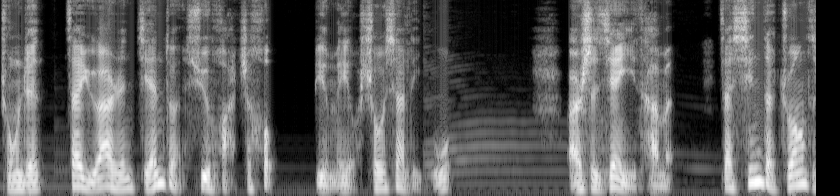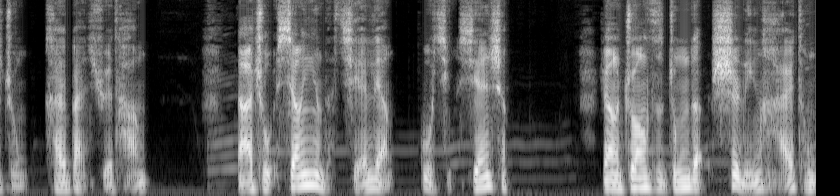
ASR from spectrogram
崇祯在与二人简短叙话之后，并没有收下礼物，而是建议他们在新的庄子中开办学堂。拿出相应的钱粮，雇请先生，让庄子中的适龄孩童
